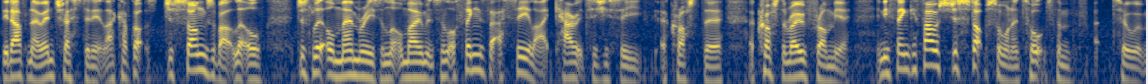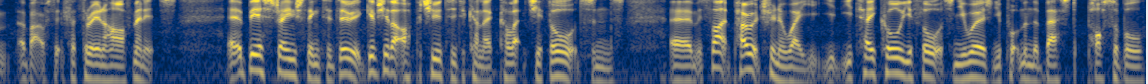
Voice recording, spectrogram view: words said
they'd have no interest in it. Like I've got just songs about little, just little memories and little moments and little things that I see, like characters you see across the across the road from you, and you think if I was to just stop someone and talk to them to them about it for three and a half minutes, it'd be a strange thing to do. It gives you that opportunity to kind of collect your thoughts and um, it's like poetry in a way. You, you, you, take all your thoughts and your words and you put them in the best possible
